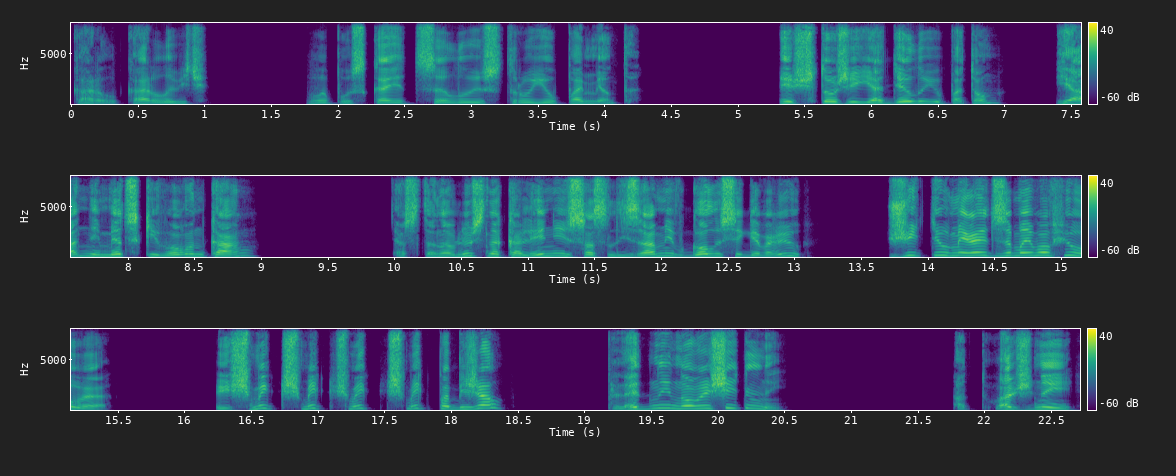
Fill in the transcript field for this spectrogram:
Карл Карлович выпускает целую струю помета. И что же я делаю потом? Я, немецкий ворон Карл? Остановлюсь на колени и со слезами в голосе говорю «Жить и умереть за моего фюрера!» и шмык, шмык, шмык, шмык побежал. Бледный, но решительный. «Отважный,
